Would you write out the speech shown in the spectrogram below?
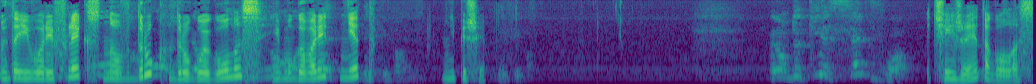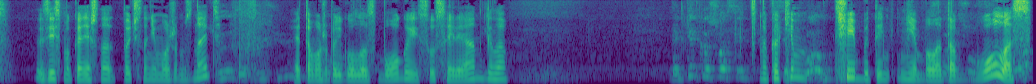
Это его рефлекс, но вдруг другой голос ему говорит, нет, не пиши. Чей же это голос? Здесь мы, конечно, точно не можем знать. Это может быть голос Бога, Иисуса или ангела. Но каким, чей бы то ни был это голос,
